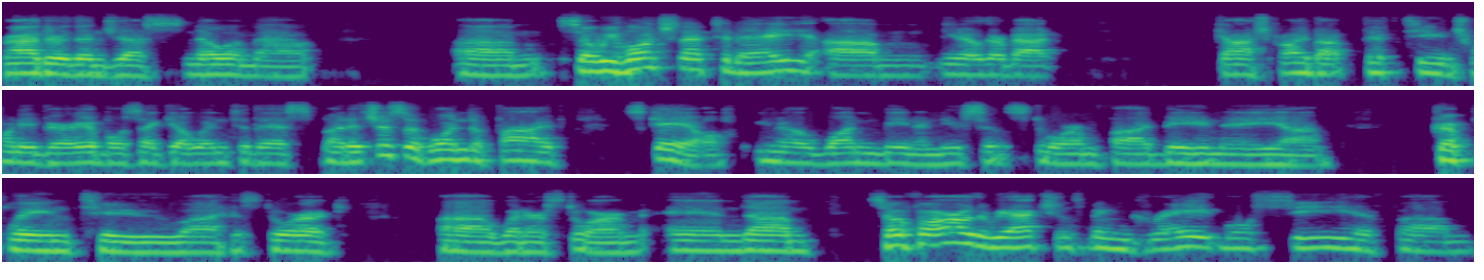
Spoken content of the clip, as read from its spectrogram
rather than just snow amount. Um, so we launched that today. Um, you know, there are about, gosh, probably about 15, 20 variables that go into this, but it's just a one to five scale, you know, one being a nuisance storm, five being a uh, crippling to uh, historic uh, winter storm. And um, so far, the reaction's been great. We'll see if um,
